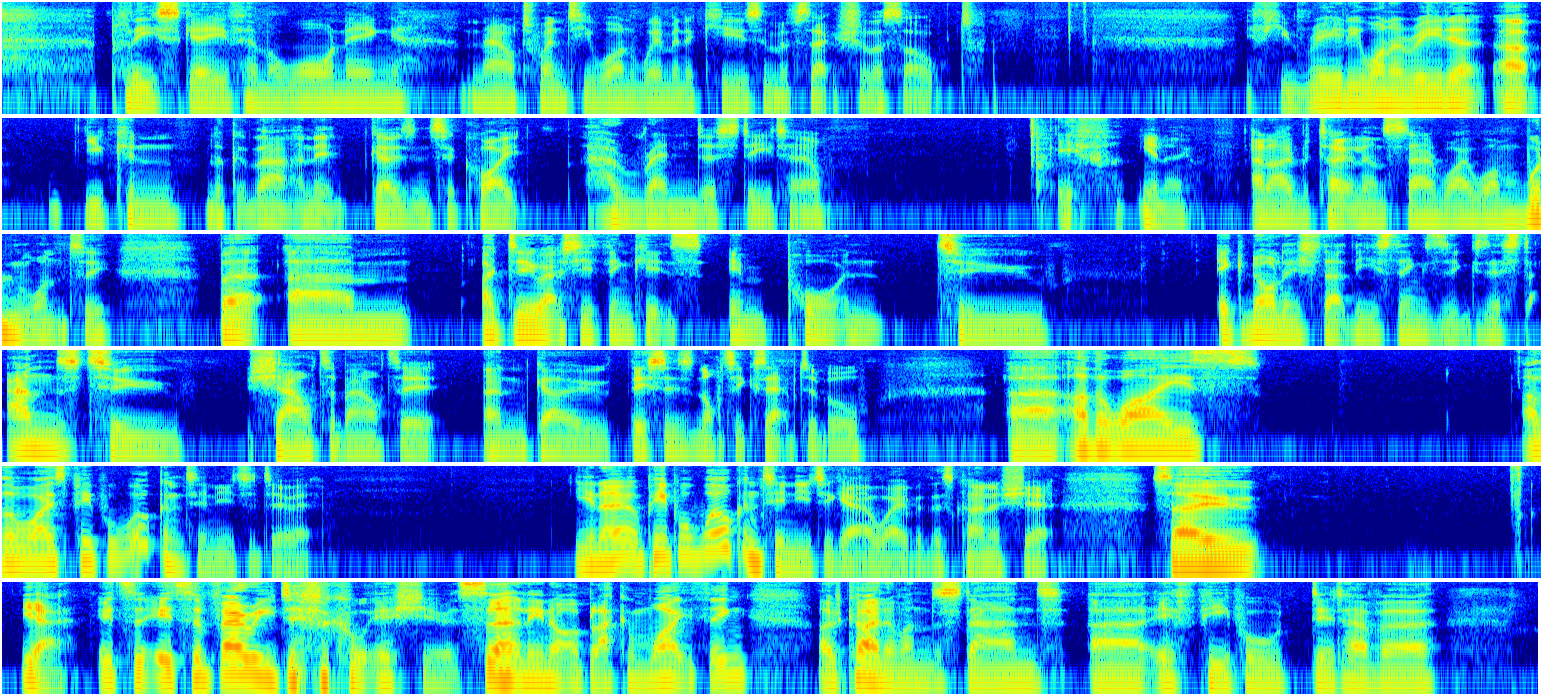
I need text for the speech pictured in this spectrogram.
Police gave him a warning. Now 21 women accuse him of sexual assault. If you really want to read it up, you can look at that and it goes into quite horrendous detail. If, you know, and I would totally understand why one wouldn't want to. But um, I do actually think it's important to acknowledge that these things exist and to shout about it and go, this is not acceptable. Uh, otherwise, otherwise people will continue to do it. You know, people will continue to get away with this kind of shit. So, yeah, it's a, it's a very difficult issue. It's certainly not a black and white thing. I would kind of understand uh, if people did have a,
